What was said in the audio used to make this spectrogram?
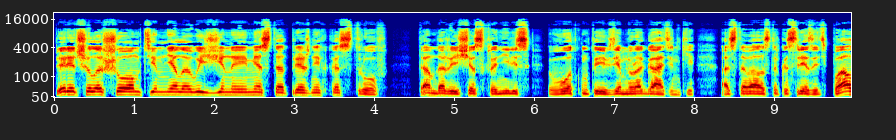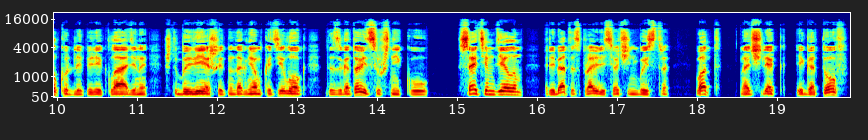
Перед шалашом темнело выжженное место от прежних костров. Там даже еще сохранились воткнутые в землю рогатинки. Оставалось только срезать палку для перекладины, чтобы вешать над огнем котелок, да заготовить сушнику. С этим делом ребята справились очень быстро. Вот ночлег и готов.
